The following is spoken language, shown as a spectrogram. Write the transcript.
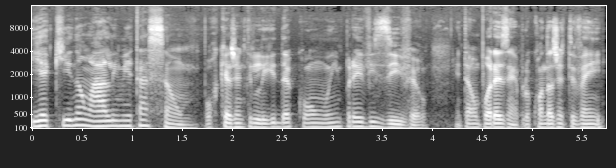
E aqui não há limitação, porque a gente lida com o imprevisível. Então, por exemplo, quando a gente vem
